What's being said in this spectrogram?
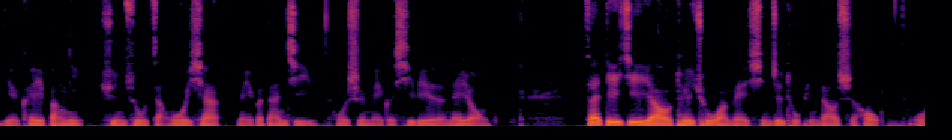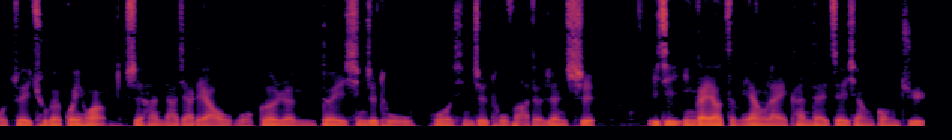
也可以帮你迅速掌握一下每个单集或是每个系列的内容。在第一季要推出完美心智图频道时候，我最初的规划是和大家聊我个人对心智图或心智图法的认识，以及应该要怎么样来看待这项工具。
